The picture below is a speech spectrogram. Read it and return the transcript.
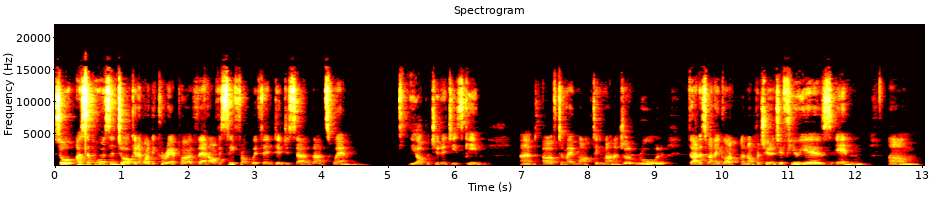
So, I suppose in talking about the career path, then obviously from within Digicel, that's when Mhm. the opportunities came. And after my marketing manager role, that is when I got an opportunity a few years in um,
